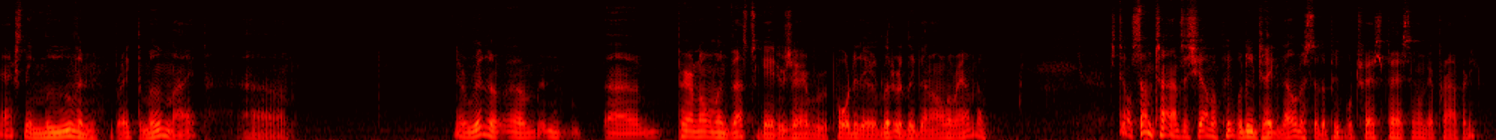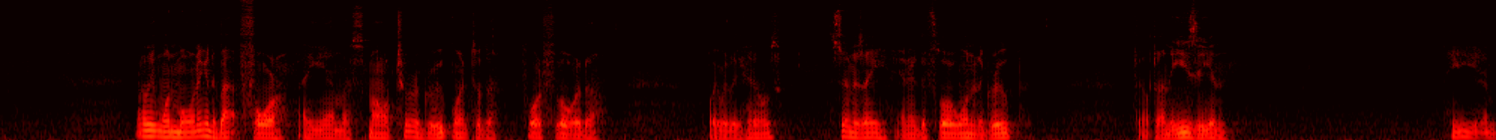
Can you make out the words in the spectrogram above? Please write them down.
They actually move and break the moonlight. Uh, they're rid of, uh, uh, paranormal investigators have reported they've literally been all around them. Still, sometimes the shadow people do take notice of the people trespassing on their property. Early one morning at about 4 a.m., a small tour group went to the fourth floor of the Waverly Hills. As soon as they entered the floor, one of the group felt uneasy and he um,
